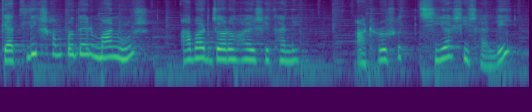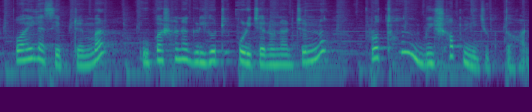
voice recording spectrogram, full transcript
ক্যাথলিক সম্প্রদায়ের মানুষ আবার জড়ো হয় সেখানে। আঠারোশো ছিয়াশি সালে পয়লা সেপ্টেম্বর উপাসনা গৃহটি পরিচালনার জন্য প্রথম বিশপ নিযুক্ত হন,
